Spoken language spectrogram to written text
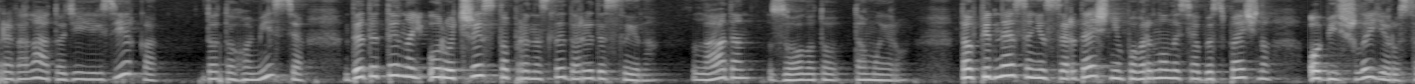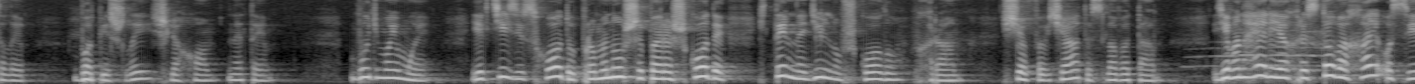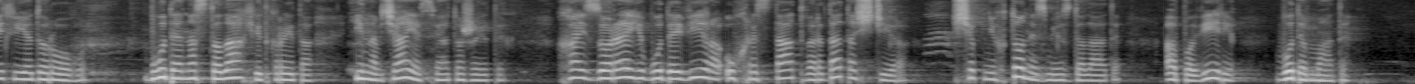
Привела тоді їх зірка до того місця, де дитина й урочисто принесли дари до сина ладан, золото та миру. Та в піднесенні сердечні повернулися безпечно, обійшли Єрусалим, бо пішли шляхом не тим. Будьмо й ми, як ті зі сходу, проминувши перешкоди, йти в недільну в школу, в храм, щоб вивчати слово там. Євангелія Христова хай освітлює дорогу, буде на столах відкрита і навчає свято жити. Хай зорею буде віра у Христа тверда та щира, щоб ніхто не зміг здолати, а по вірі буде мати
